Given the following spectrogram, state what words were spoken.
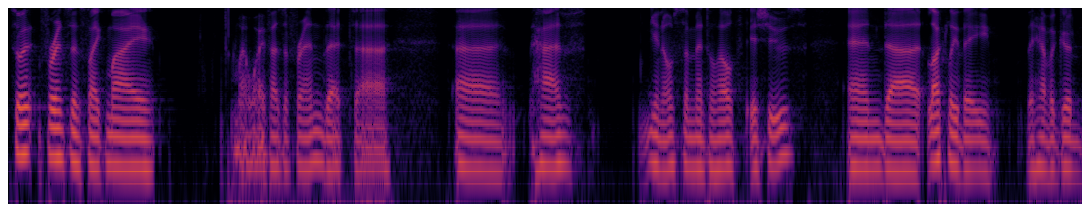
So, for instance, like my my wife has a friend that uh, uh, has you know some mental health issues, and uh, luckily they they have a good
